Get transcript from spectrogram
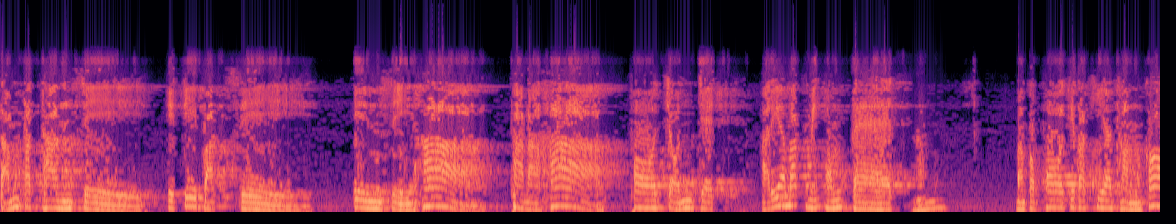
สัมปทานสี่อิติบัตสี่อินสี่ห้าธาราห้าพอจนเจ็ดอริยมรรคมีองค์แปดมันก็พอที่ปัจจียธรรมก็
